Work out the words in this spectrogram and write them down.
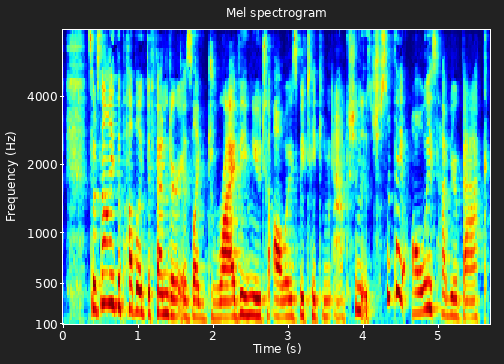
so it's not like the public defender is like driving you to always be taking action. It's just that they always have your back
